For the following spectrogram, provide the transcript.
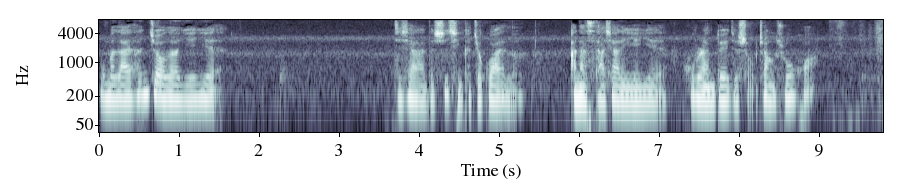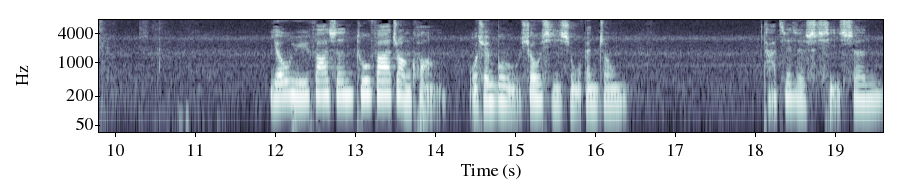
我们来很久了，爷爷。”接下来的事情可就怪了。阿纳斯塔夏的爷爷忽然对着手杖说话：“由于发生突发状况，我宣布休息十五分钟。”他接着起身，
